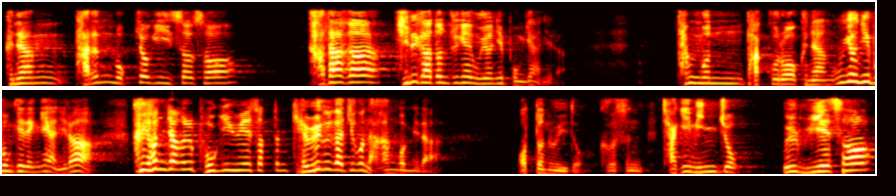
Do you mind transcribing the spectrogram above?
그냥 다른 목적이 있어서 가다가 길 가던 중에 우연히 본 게 아니라 창문 밖으로 그냥 우연히 보게 된 게 아니라 그 현장을 보기 위해서 어떤 계획을 가지고 나간 겁니다. 어떤 의도? 그것은 자기 민족을 위해서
